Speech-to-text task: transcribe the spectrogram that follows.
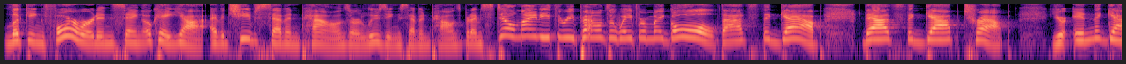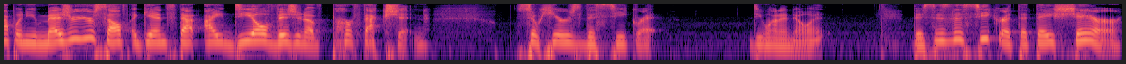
looking forward and saying, okay, yeah, I've achieved seven pounds or losing seven pounds, but I'm still 93 pounds away from my goal. That's the gap. That's the gap trap. You're in the gap when you measure yourself against that ideal vision of perfection. So here's the secret. Do you want to know it? This is the secret that they share.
